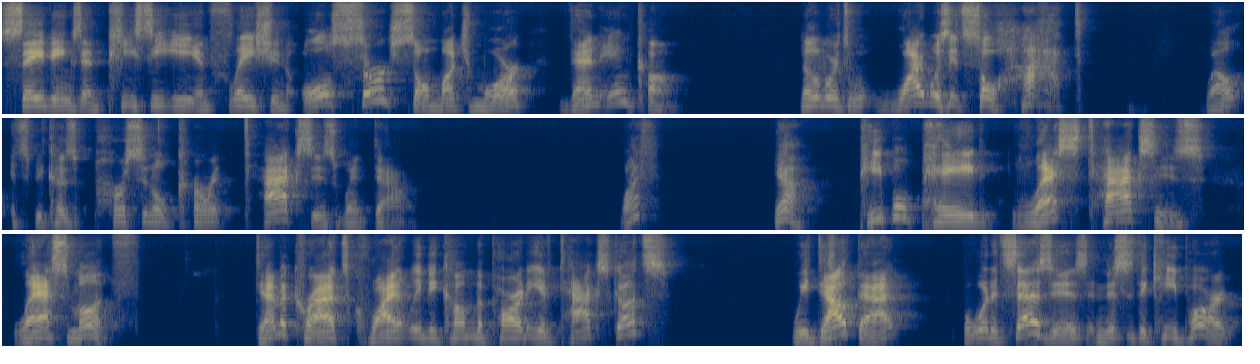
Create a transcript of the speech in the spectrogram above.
savings, and PCE inflation all surge so much more than income. In other words, why was it so hot? Well, it's because personal current taxes went down. What? Yeah. People paid less taxes last month. Democrats quietly become the party of tax cuts? We doubt that. But what it says is, and this is the key part,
